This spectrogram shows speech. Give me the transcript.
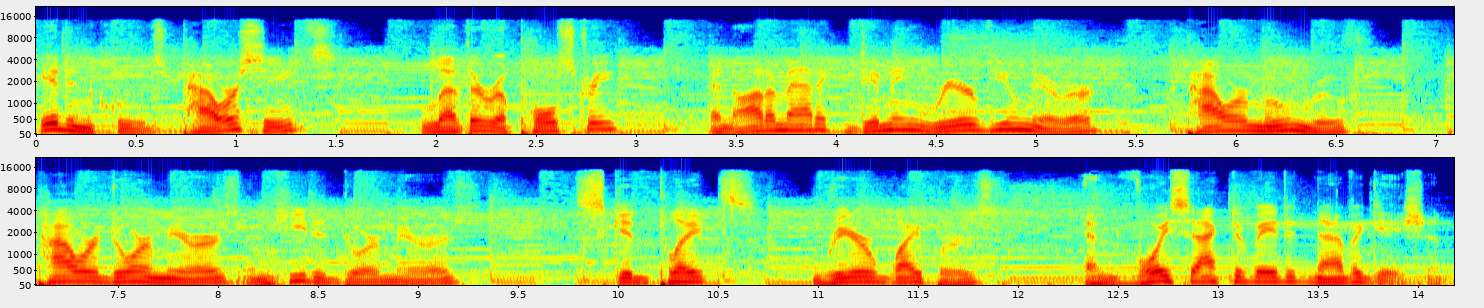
It includes power seats, leather upholstery, an automatic dimming rear view mirror, power moonroof, power door mirrors and heated door mirrors, skid plates, rear wipers, and voice-activated navigation.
